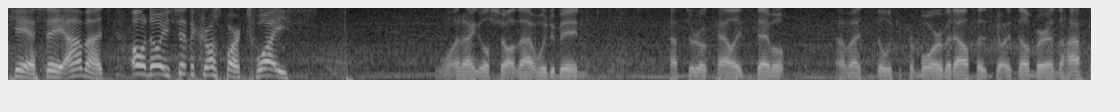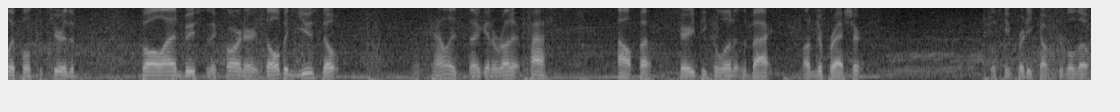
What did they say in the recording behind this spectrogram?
KSA. Ahmed. Oh, no, he's hit the crossbar twice. What an angle shot that would have been after O'Khalid's demo. Ahmad's still looking for more, but Alpha's got his number, and the half flip will secure the ball and boost in the corner. It's all been used, though. Khaled's now going to run it past Alpha. Peak alone at the back, under pressure. Looking pretty comfortable, though.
